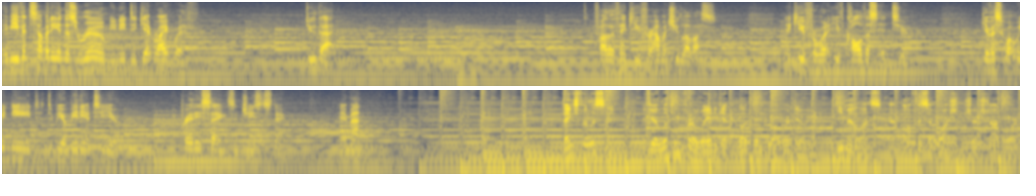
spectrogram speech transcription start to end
Maybe even somebody in this room you need to get right with. Do that. Father, thank you for how much you love us. Thank you for what you've called us into. Give us what we need to be obedient to you. We pray these things in Jesus' name. Amen. Thanks for listening. If you're looking for a way to get plugged into what we're doing, email us at office at washingtonchurch.org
